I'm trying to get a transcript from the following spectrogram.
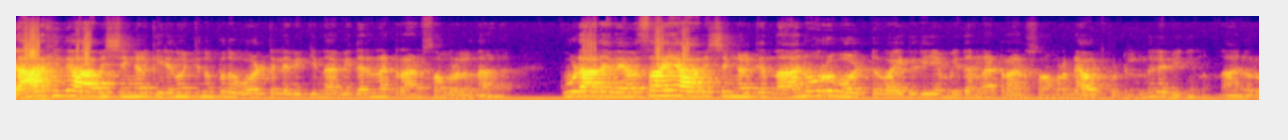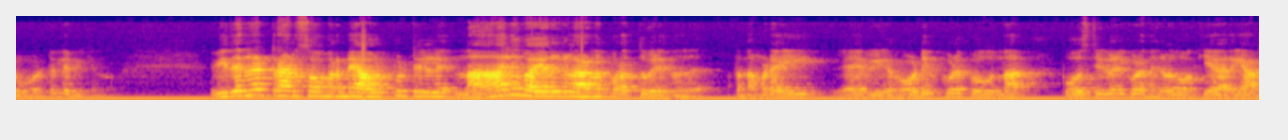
ഗാർഹിക ആവശ്യങ്ങൾക്ക് ഇരുന്നൂറ്റി മുപ്പത് വോൾട്ട് ലഭിക്കുന്ന വിതരണ ട്രാൻസ്ഫോമറിൽ നിന്നാണ്. കൂടാതെ വ്യവസായ ആവശ്യങ്ങൾക്ക് നാനൂറ് വോൾട്ട് വൈദ്യുതിയും വിതരണ ട്രാൻസ്ഫോമറിന്റെ ഔട്ട്പുട്ടിൽ നിന്ന് ലഭിക്കുന്നു. നാനൂറ് വോൾട്ട് ലഭിക്കുന്നു. വിതരണ ട്രാൻസ്ഫോമറിന്റെ ഔട്ട്പുട്ടിൽ നാല് വയറുകളാണ് പുറത്തു വരുന്നത്. അപ്പൊ നമ്മുടെ ഈ റോഡിൽ കൂടെ പോകുന്ന പോസ്റ്റുകളിൽ കൂടെ നിങ്ങൾ നോക്കിയാൽ അറിയാം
